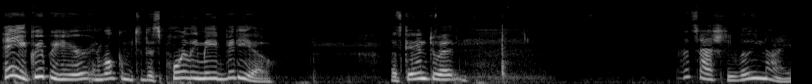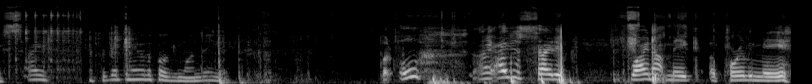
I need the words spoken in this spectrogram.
Hey, Creeper here, and welcome to this poorly made video. Let's get into it. That's actually really nice. I, I forget the name of the Pokemon, dang it. But, oh, I, I just decided, why not make a poorly made,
